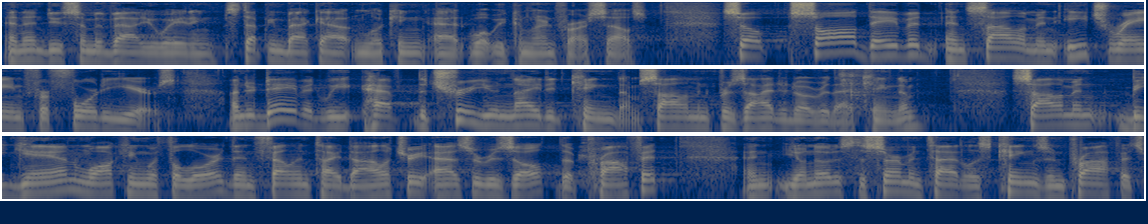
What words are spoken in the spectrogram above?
and then do some evaluating, stepping back out and looking at what we can learn for ourselves. So, Saul, David, and Solomon each reigned for 40 years. Under David, we have the true united kingdom. Solomon presided over that kingdom. Solomon began walking with the Lord, then fell into idolatry. As a result, the prophet, and you'll notice the sermon title is Kings and Prophets.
